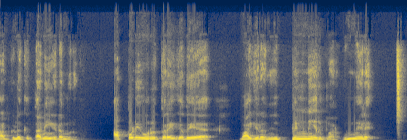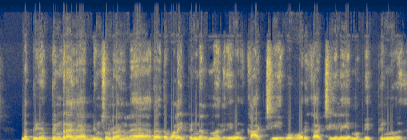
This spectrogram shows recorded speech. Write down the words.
நாட்களுக்கு தனி இடம் இருக்கும். அப்படி ஒரு திரைக்கதையை பாக்யராஜ் பின்னி இருப்பார் உண்மையிலே. இந்த பின் பின்றாங்க அப்படின்னு சொல்றாங்களே அதாவது வலைப்பின்னல் மாதிரி ஒரு காட்சி ஒவ்வொரு காட்சிகளையும் அப்படியே பின்னுவது.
